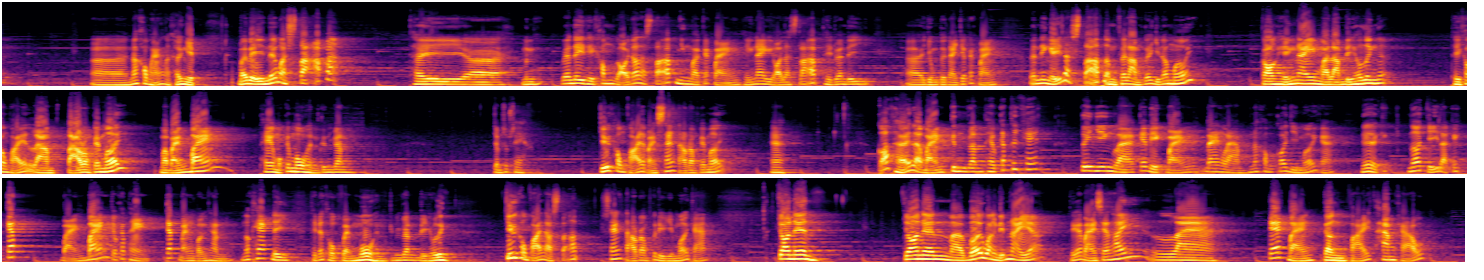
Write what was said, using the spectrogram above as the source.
uh, nó không hẳn là khởi nghiệp. Bởi vì nếu mà startup á thì uh, mình Randy thì không gọi đó là startup nhưng mà các bạn hiện nay gọi là startup thì Randy uh, dùng từ này cho các bạn. Randy nghĩ là startup là mình phải làm cái gì đó mới. Còn hiện nay mà làm detailing á thì không phải làm tạo ra một cái mới mà bạn bán theo một cái mô hình kinh doanh chăm sóc xe. Chứ không phải là bạn sáng tạo ra một cái mới ha. Có thể là bạn kinh doanh theo cách thức khác tuy nhiên là cái việc bạn đang làm nó không có gì mới cả. Nên là cái, nó chỉ là cái cách bạn bán cho khách hàng cách bạn vận hành nó khác đi thì nó thuộc về mô hình kinh doanh điện thoại linh chứ không phải là startup sáng tạo ra một cái điều gì mới cả. Cho nên cho nên mà với quan điểm này á thì các bạn sẽ thấy là các bạn cần phải tham khảo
